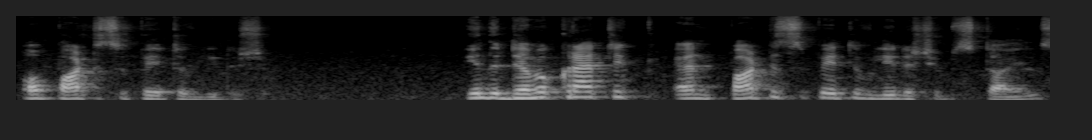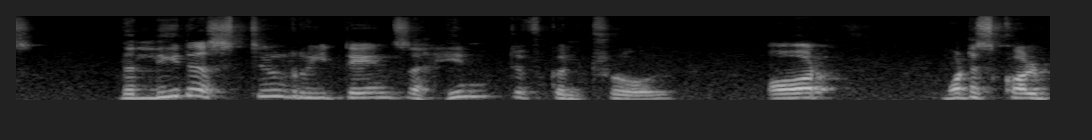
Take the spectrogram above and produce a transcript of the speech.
or participative leadership. In the democratic and participative leadership styles, the leader still retains a hint of control or what is called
